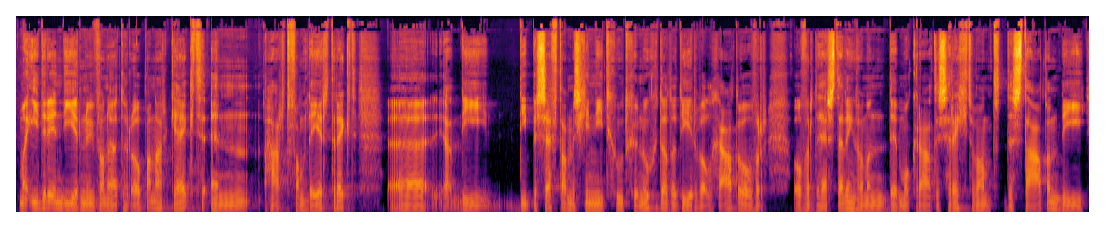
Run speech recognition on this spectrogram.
Maar iedereen die er nu vanuit Europa naar kijkt en hard van leer trekt, uh, ja, die, die beseft dan misschien niet goed genoeg dat het hier wel gaat over, over de herstelling van een democratisch recht. Want de staten die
